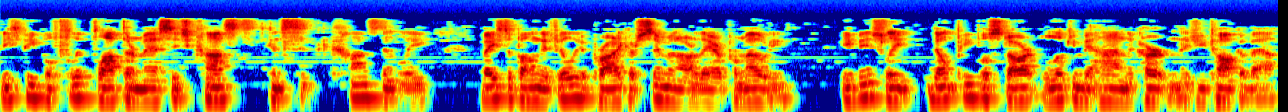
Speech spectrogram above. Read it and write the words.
These people flip flop their message const- constantly based upon the affiliate product or seminar they are promoting. Eventually, don't people start looking behind the curtain as you talk about?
